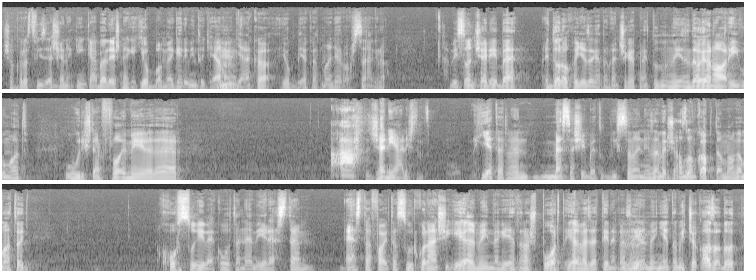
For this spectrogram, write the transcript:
és akkor azt fizessenek inkább el, és nekik jobban megéri, mint hogy eladják a jogdíjakat Magyarországra. Viszont cserébe egy dolog, hogy ezeket a meccseket meg tudom nézni, de olyan archívumot, úristen, Floyd Mayweather, áh, zseniális, tehát hihetetlen messzeségbe tud visszamenni az ember, és azon kaptam magamat, hogy hosszú évek óta nem éreztem ezt a fajta szurkolási élményt, meg egyáltalán a sport élvezetének az mm. élményét, ami csak az adott,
